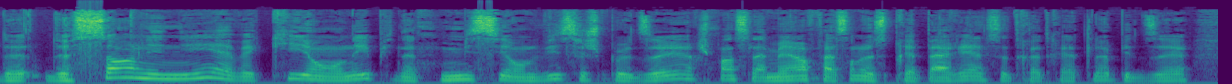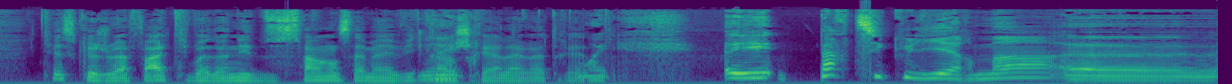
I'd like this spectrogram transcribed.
de, de s'enligner avec qui on est puis notre mission de vie si je peux dire je pense que la meilleure façon de se préparer à cette retraite là puis de dire qu'est-ce que je vais faire qui va donner du sens à ma vie quand je serai à la retraite? Oui. Et particulièrement euh,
